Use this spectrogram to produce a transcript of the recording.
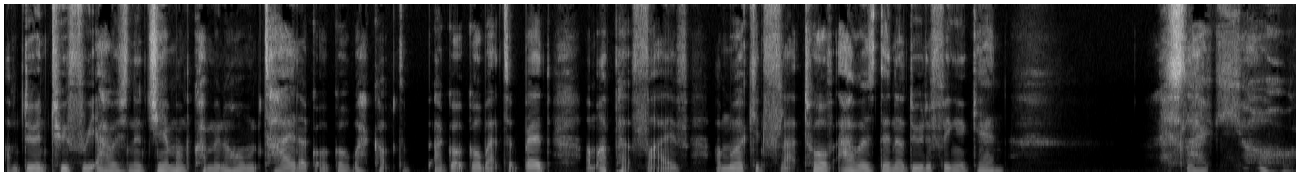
I'm doing two, three hours in the gym. I'm coming home. I'm tired. I gotta go back up to. I gotta go back to bed. I'm up at five. I'm working flat twelve hours. Then I do the thing again. It's like, yo,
